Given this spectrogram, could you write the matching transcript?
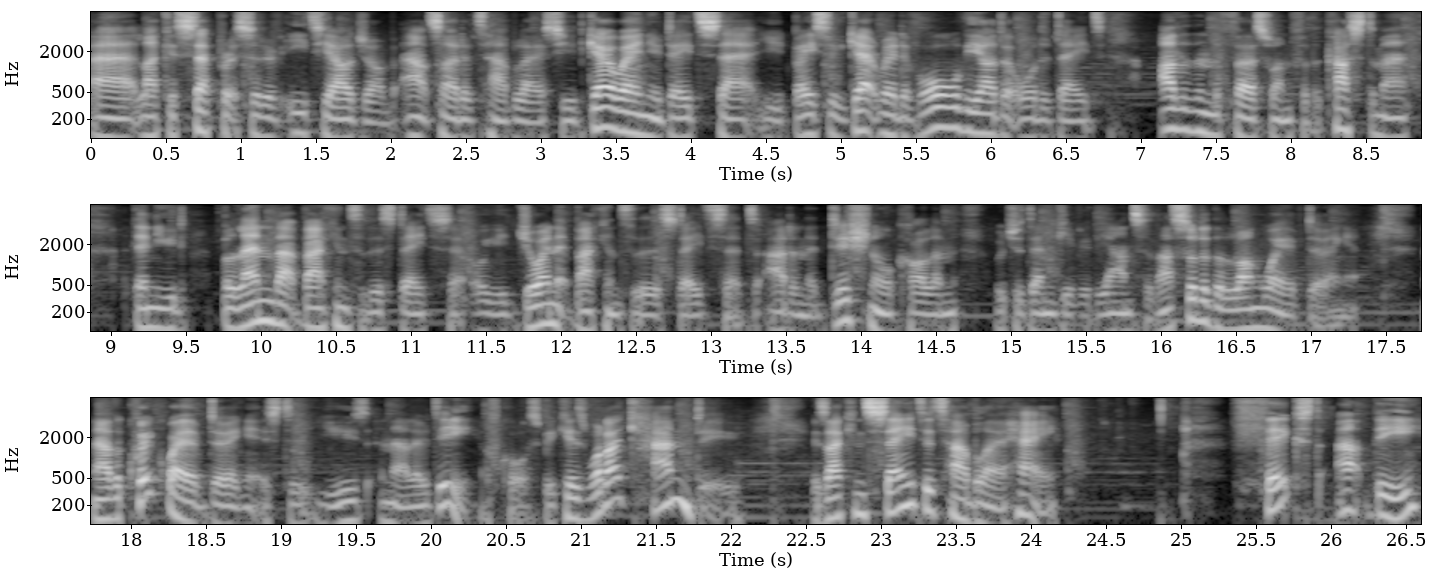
uh, like a separate sort of ETL job outside of Tableau. So you'd go away in your data set, you'd basically get rid of all the other order dates other than the first one for the customer. Then you'd blend that back into this data set or you join it back into this data set to add an additional column, which would then give you the answer. That's sort of the long way of doing it. Now, the quick way of doing it is to use an LOD, of course, because what I can do is I can say to Tableau, hey, fixed at the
